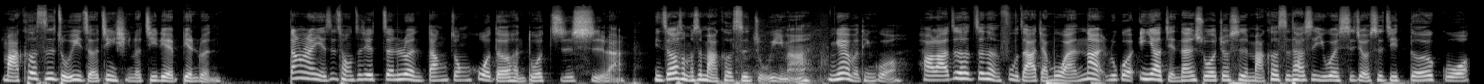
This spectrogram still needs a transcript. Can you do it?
马克思主义者进行了激烈辩论。当然也是从这些争论当中获得很多知识啦。你知道什么是马克思主义吗？应该有没有听过？好啦，这个真的很复杂，讲不完。那如果硬要简单说，就是马克思他是一位十九世纪德国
